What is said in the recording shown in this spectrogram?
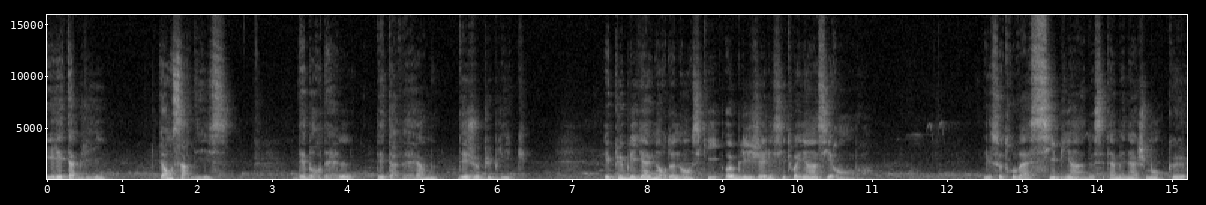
Il établit, dans Sardis, des bordels, des tavernes, des jeux publics, et publia une ordonnance qui obligeait les citoyens à s'y rendre. Il se trouva si bien de cet aménagement que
